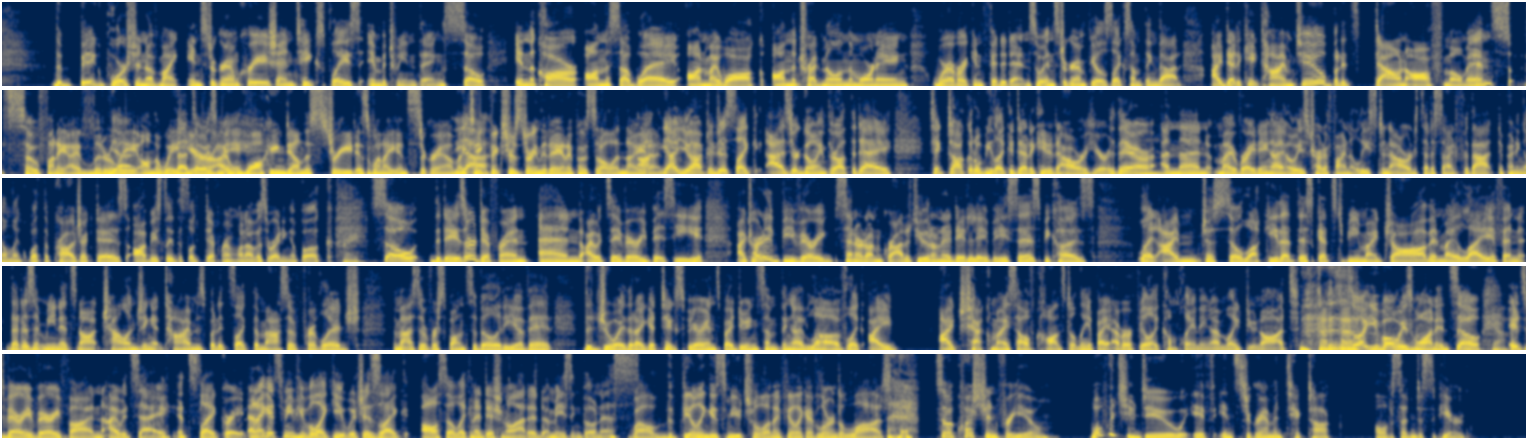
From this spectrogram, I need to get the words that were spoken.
The big portion of my Instagram creation takes place in between things. So, in the car, on the subway, on my walk, on the treadmill in the morning, wherever I can fit it in. So, Instagram feels like something that I dedicate time to, but it's down off moments. so funny. I literally, Yeah, on the way here, I'm walking down the street is when I Instagram. I take pictures during the day and I post it all at night. Uh, yeah, you have to just like as you're going throughout the day, TikTok it'll be like a dedicated hour here or there, Mm-hmm. and then my writing I always try to find at least an hour to set aside for that, depending on like what the project is. Obviously, this looked different when I was writing a book, Right. so the days are different, and I would say very busy. I try to be very centered on gratitude on a day to day basis because like I'm just so lucky that this gets to be my job and my life and that doesn't mean it's not challenging at times but it's like the massive privilege the massive responsibility of it the joy that I get to experience by doing something I love like I I check myself constantly if I ever feel like complaining. I'm like, do not. This is what you've always wanted. So Yeah. it's very, very fun, I would say. It's like great. And I get to meet people like you, which is like also like an additional added amazing bonus. Well, the feeling is mutual, and I feel like I've learned a lot. so, a question for you What would you do if Instagram and TikTok all of a sudden disappeared?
